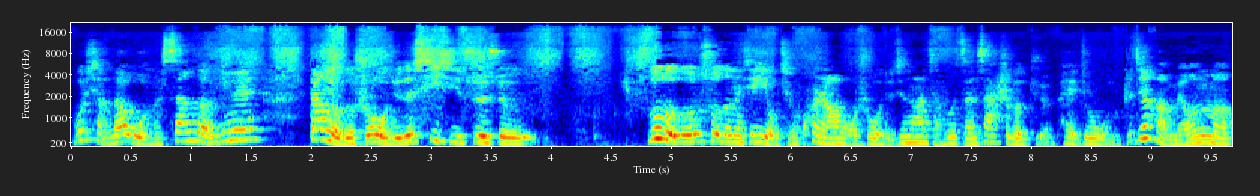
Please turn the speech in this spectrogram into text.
我想到我们三个，因为当有的时候我觉得细细碎碎、啰啰嗦嗦的那些友情困扰我的时候，我就经常想说，咱仨是个绝配，就是我们之间好像没有那么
